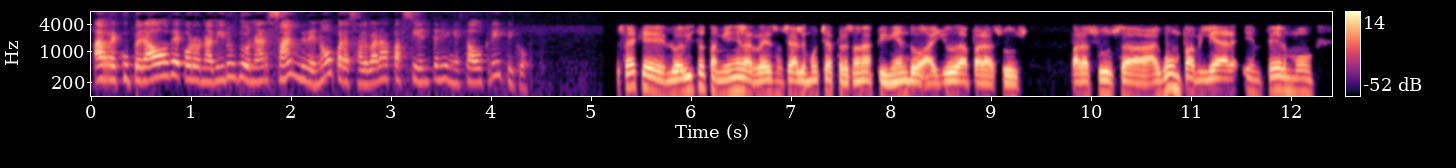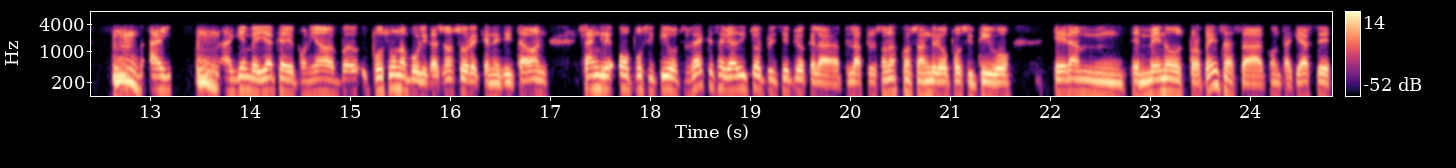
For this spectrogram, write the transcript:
a recuperados de coronavirus donar sangre, ¿no? Para salvar a pacientes en estado crítico. O sea que lo he visto también en las redes sociales, muchas personas pidiendo ayuda para sus para sus ah, algún familiar enfermo. Hay, alguien veía que ponía puso una publicación sobre que necesitaban sangre O positivo. Tú sabes que se había dicho al principio que las personas con sangre O positivo eran eh, menos propensas a contagiarse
